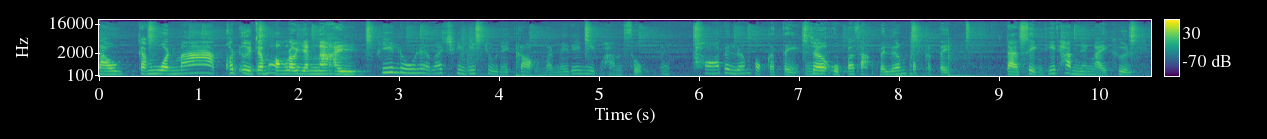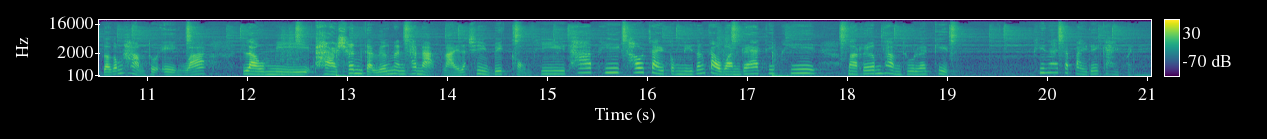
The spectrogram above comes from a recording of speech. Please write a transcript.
เรากังวลมาก คนอื่นจะมองเรายังไง พี่รู้เลยว่าชีวิตอยู่ในกล่องมันไม่ได้มีความสุขท้อเป็นเรื่องปกติ เจออุปสรรคเป็นเรื่องปกติ แต่สิ่งที่ทำยังไงคือ เราต้องถามตัวเองว่า เรามี passion กับเรื่องนั้นขนาดไหนและชีวิตของพี่ ถ้าพี่เข้าใจตรงนี้ตั้งแต่วันแรกที่พี่มาเริ่มทำธุรกิจ พี่น่าจะไปได้ไกลกว่านี้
